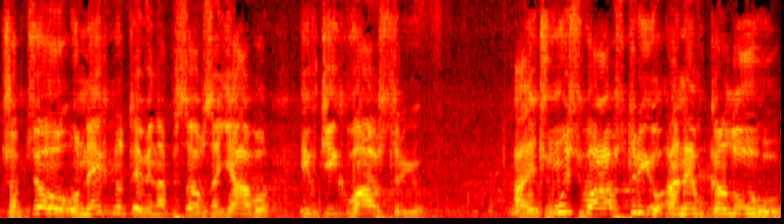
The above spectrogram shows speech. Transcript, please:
Щоб цього уникнути, він написав заяву і втік в Австрію. Але чомусь в Австрію, а не в Калугу.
